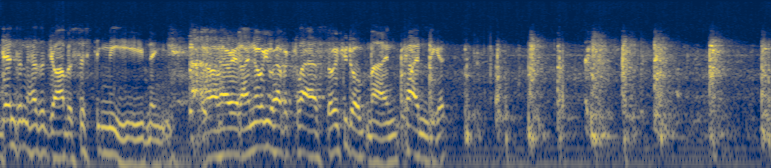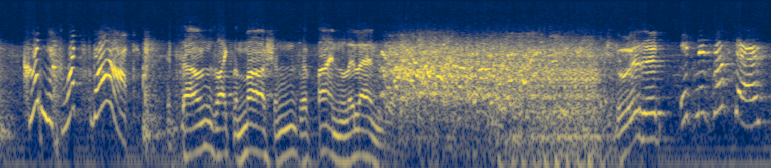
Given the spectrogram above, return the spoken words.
Denton has a job assisting me evenings. now, Harriet, I know you have a class, so if you don't mind, kindly get. Goodness, what's that? It sounds like the Martians have finally landed. Who is it? It's Miss Brooks, sir.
